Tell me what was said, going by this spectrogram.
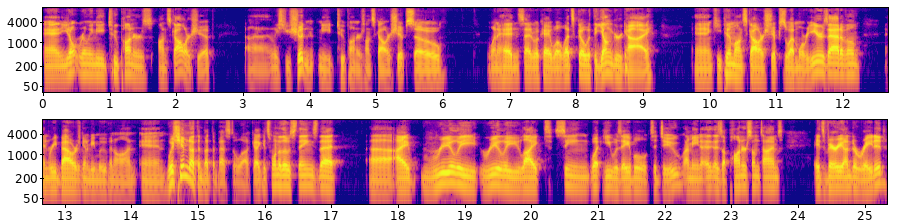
and you don't really need two punters on scholarship. Uh, at least you shouldn't need two punters on scholarship. So went ahead and said, okay, well, let's go with the younger guy and keep him on scholarship because we'll have more years out of him. And Reid Bauer is going to be moving on and wish him nothing but the best of luck. Like it's one of those things that uh, I really, really liked seeing what he was able to do. I mean, as a punter, sometimes it's very underrated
